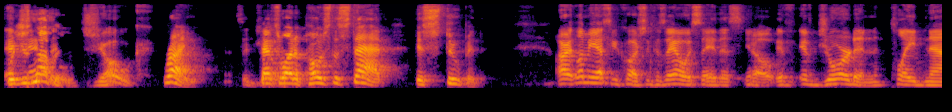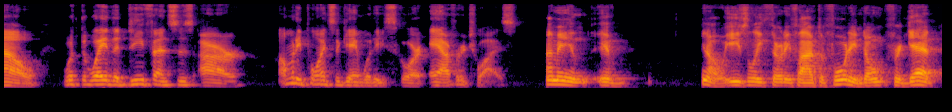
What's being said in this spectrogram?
that, which is nothing. joke, right? That's, joke. that's why to post the stat is stupid. All right, let me ask you a question because they always say this. You know, if if Jordan played now with the way the defenses are, how many points a game would he score average wise? I mean, if you know, easily 35 to 40. Don't forget,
